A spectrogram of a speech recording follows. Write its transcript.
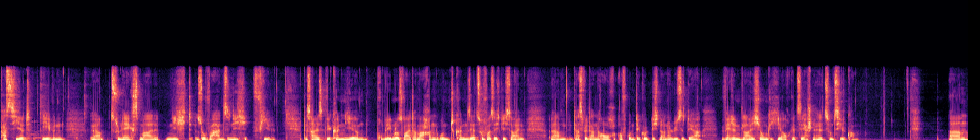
passiert eben äh, zunächst mal nicht so wahnsinnig viel. Das heißt, wir können hier problemlos weitermachen und können sehr zuversichtlich sein, ähm, dass wir dann auch aufgrund der gründlichen Analyse der Wellengleichung hier auch jetzt sehr schnell zum Ziel kommen. Ähm,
